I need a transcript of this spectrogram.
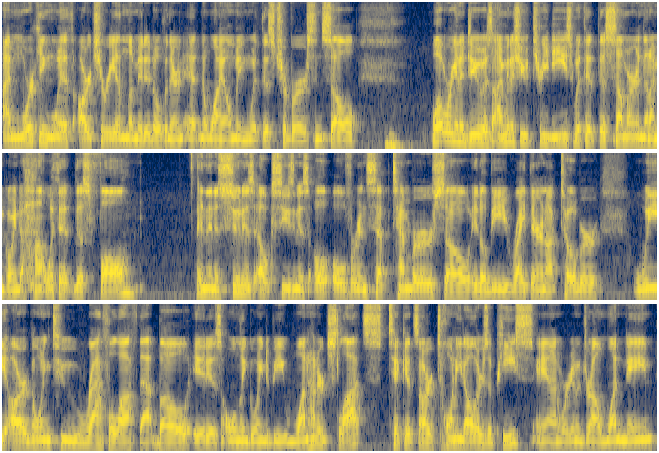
I'm working with Archery Unlimited over there in Etna, Wyoming with this Traverse. And so, what we're going to do is I'm going to shoot 3Ds with it this summer, and then I'm going to hunt with it this fall and then as soon as elk season is o- over in September, so it'll be right there in October, we are going to raffle off that bow. It is only going to be 100 slots. Tickets are $20 a piece, and we're going to draw one name.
